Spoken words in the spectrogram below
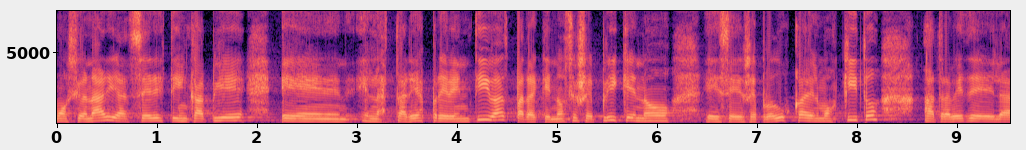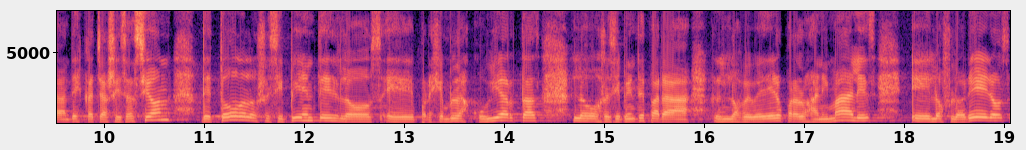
promocionar y hacer este hincapié en, las tareas preventivas para que no se replique, no eh, se reproduzca el mosquito a través de la descacharrización de todos los recipientes, los, eh, por ejemplo, las cubiertas, los recipientes para los bebederos para los animales, eh, los floreros,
